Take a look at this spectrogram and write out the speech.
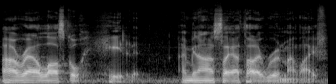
Uh, right out of law school, hated it. I mean, honestly, I thought I ruined my life.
